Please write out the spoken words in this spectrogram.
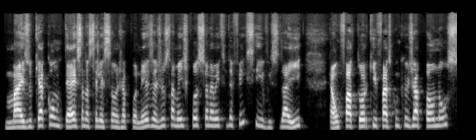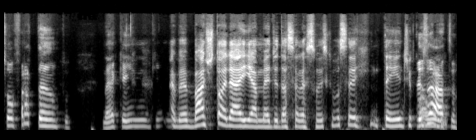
Mas o que acontece na seleção japonesa é justamente posicionamento defensivo. Isso daí é um fator que faz com que o Japão não sofra tanto. Né? Quem, quem... É, basta olhar aí a média das seleções que você entende qual exato,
